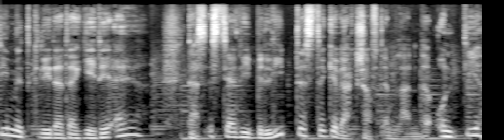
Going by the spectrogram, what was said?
Die Mitglieder der GDL? Das ist ja die beliebteste Gewerkschaft im Lande. Und die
